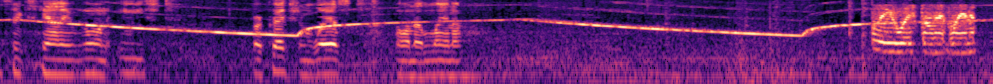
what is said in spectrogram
Six County, we're going east, or correction, west on Atlanta. Clear west on Atlanta.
